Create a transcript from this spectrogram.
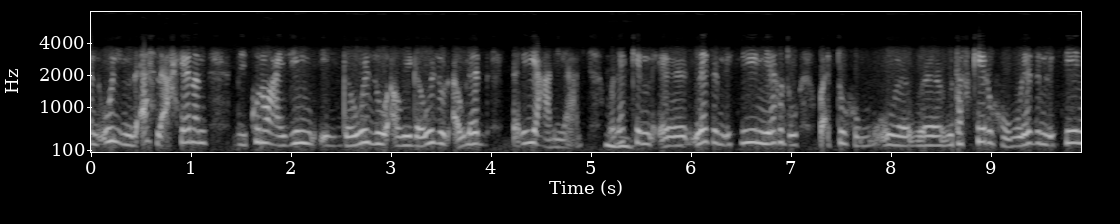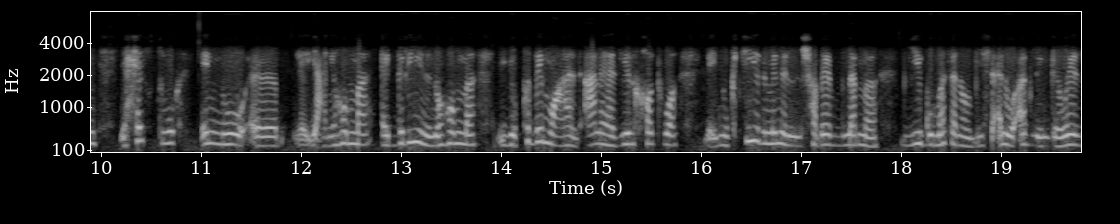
نقول إن الأهل أحيانا بيكونوا عايزين يتجوزوا أو يجوزوا الأولاد سريعا يعني. ولكن لازم الاثنين ياخدوا وقتهم وتفكيرهم ولازم الاثنين يحسوا إنه يعني هم قادرين إن هم يقدموا على هذه الخطوة. لأنه كتير من الشباب لما بيجوا مثلا وبيسألوا قبل الجواز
